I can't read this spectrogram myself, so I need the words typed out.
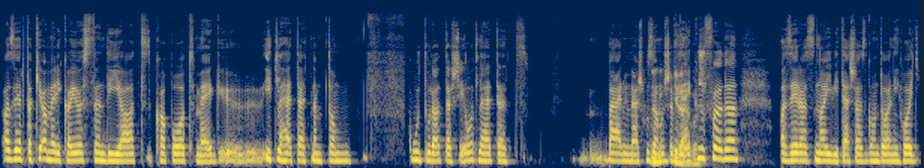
Azért, aki amerikai ösztöndíjat kapott, meg itt lehetett, nem tudom, kultúratasi, ott lehetett bármi más húzamosabb mm, ideig külföldön, azért az naivitás azt gondolni, hogy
